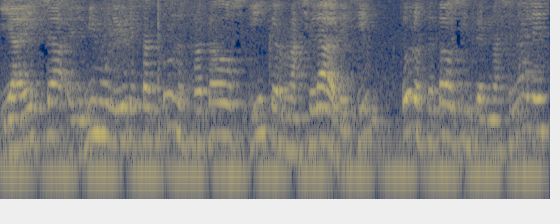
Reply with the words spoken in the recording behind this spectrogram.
y a ella en el mismo nivel están todos los tratados internacionales, ¿sí? Todos los tratados internacionales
